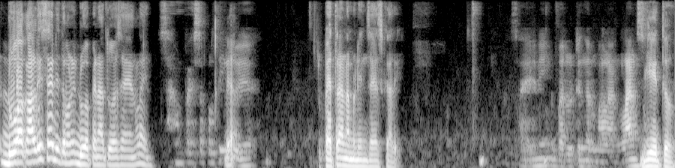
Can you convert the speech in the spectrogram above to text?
Dua kali saya ditemani dua penatua saya yang lain. sampai seperti Ya. itu ya. Petra nemenin saya sekali. Saya ini baru dengar malah langsung. Gitu.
